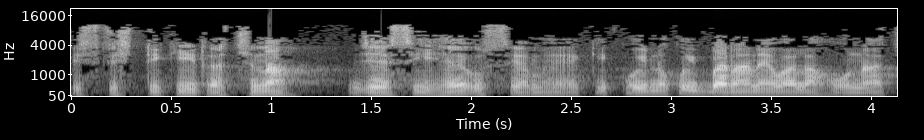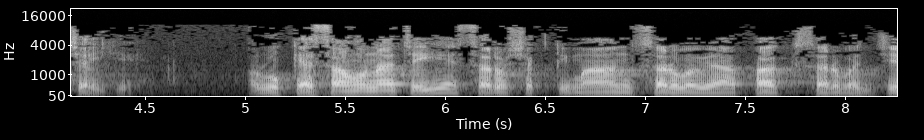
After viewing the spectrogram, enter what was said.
इस सृष्टि की रचना जैसी है उससे हमें है कि कोई ना कोई बनाने वाला होना चाहिए। और वो कैसा होना चाहिए? सर्वशक्तिमान सर्वव्यापक सर्वज्ञ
